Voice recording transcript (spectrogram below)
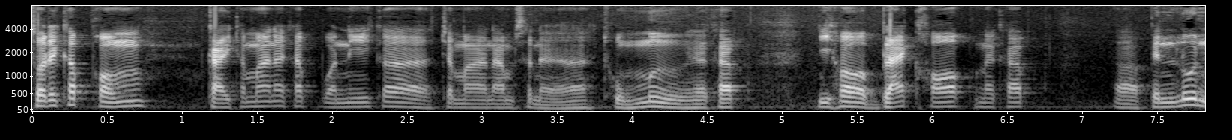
สวัสดีครับผมไก่ธรรมะนะครับ วันนี้ก็จะมานำเสนอถุงมือนะครับยี่ห้อ Black Hawk นะครับเป็นรุ่น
